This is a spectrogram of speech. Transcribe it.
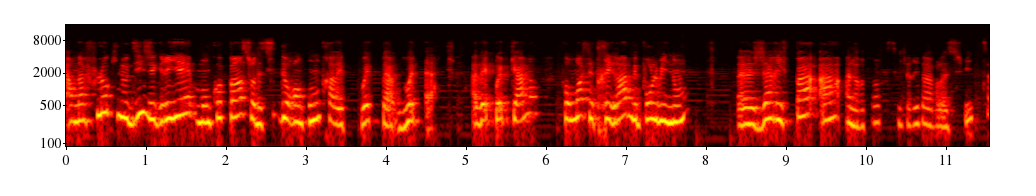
on a Flo qui nous dit J'ai grillé mon copain sur des sites de rencontres avec, webcam. Pour moi, c'est très grave, mais pour lui, non. Euh, j'arrive pas à. Alors, si j'arrive à avoir la suite.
